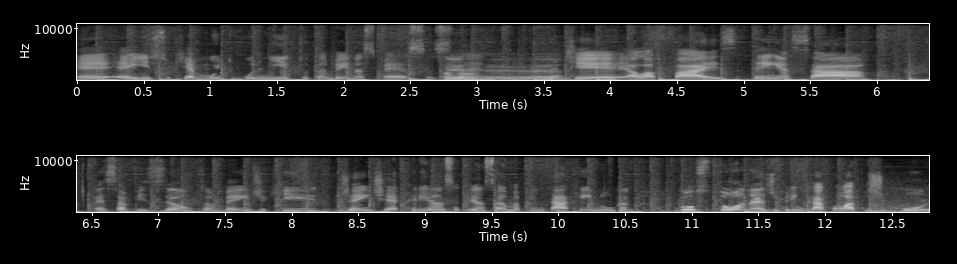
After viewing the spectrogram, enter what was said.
é, é isso que é muito bonito também nas peças, Aham. né? Porque ela faz, tem essa essa visão também de que, gente, é criança, criança ama pintar. Quem nunca gostou, né, de brincar com lápis de cor?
